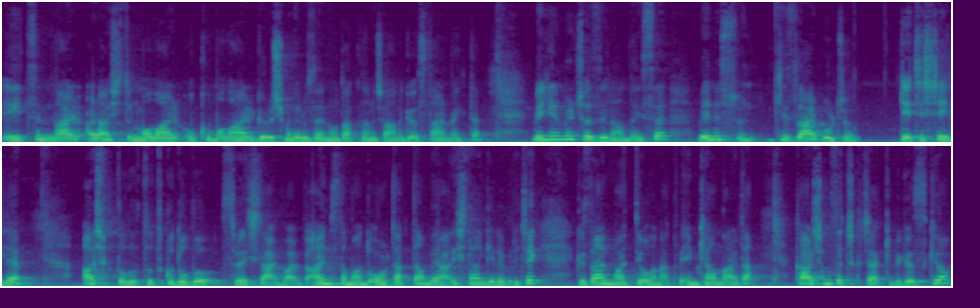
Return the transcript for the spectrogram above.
eğitimler, araştırmalar, okumalar, görüşmeler üzerine odaklanacağını göstermekte. Ve 23 Haziran'da ise Venüs'ün İkizler Burcu geçişiyle aşk dolu, tutku dolu süreçler var. Ve aynı zamanda ortaktan veya eşten gelebilecek güzel maddi olanak ve imkanlar da karşımıza çıkacak gibi gözüküyor.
